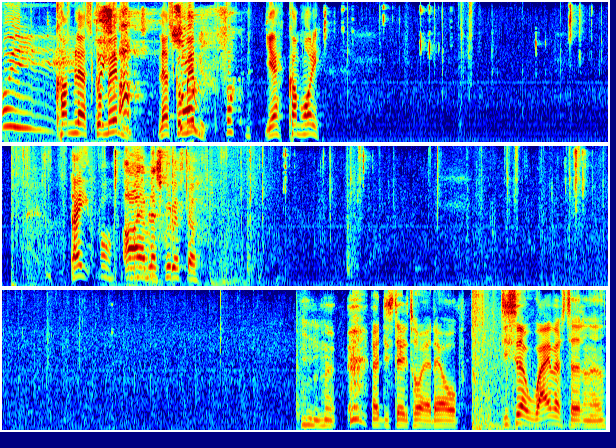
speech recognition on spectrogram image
Ui! Kom, lad os gå med dem. Lad os gå med dem. Fuck. Ja, kom hurtigt. Nej, Åh, oh, jeg bliver skudt efter. Ja, de stadig tror jeg er deroppe. De sidder jo Wyvers sted dernede.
